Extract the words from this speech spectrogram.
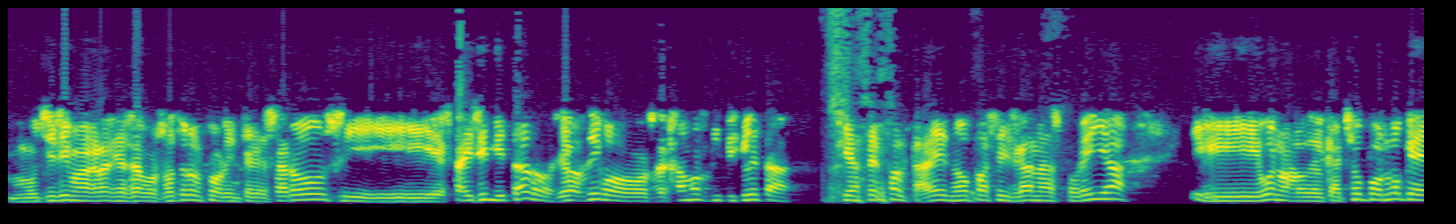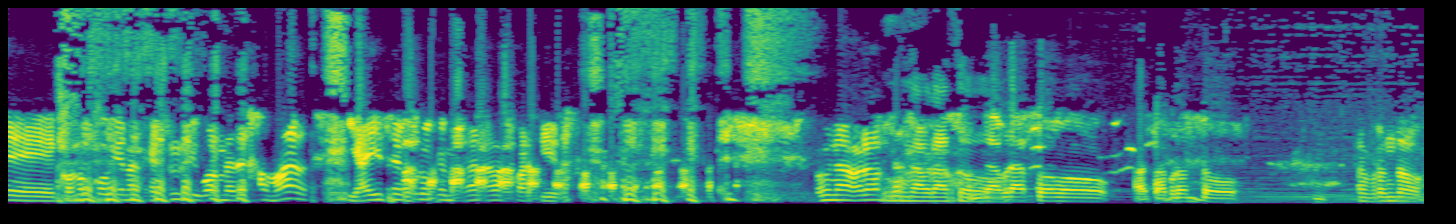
Muchísimas gracias a vosotros por interesaros y estáis invitados. Ya os digo, os dejamos bicicleta si hace falta, ¿eh? No paséis ganas por ella. Y bueno, lo del cachopo no, que conozco bien a Jesús, igual me deja mal y ahí seguro que me gana las partidas. Un abrazo. Un abrazo. Un abrazo. Hasta pronto. Hasta pronto.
